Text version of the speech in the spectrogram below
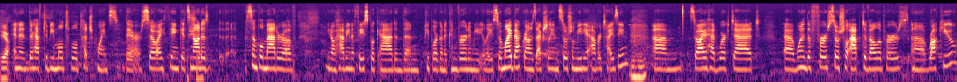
Yeah. and then there have to be multiple touch points there. So I think it's For not sure. a simple matter of you know having a Facebook ad and then people are going to convert immediately. So my background is actually in social media advertising. Mm-hmm. Um, so I had worked at uh, one of the first social app developers, uh, RockYou,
